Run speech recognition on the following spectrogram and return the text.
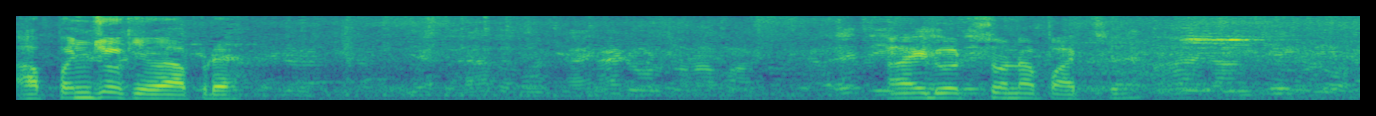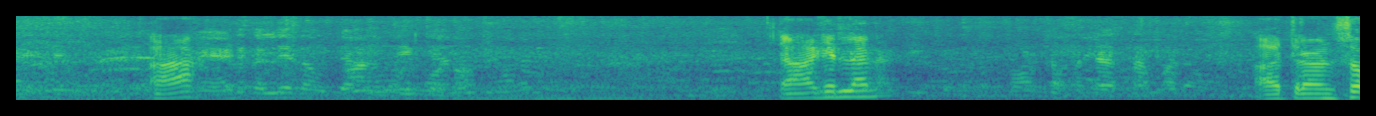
आ पंजो कहवा अपने હા એ દોઢસોના પાંચ છે. હા? આ કેટલાના આ ત્રણસો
